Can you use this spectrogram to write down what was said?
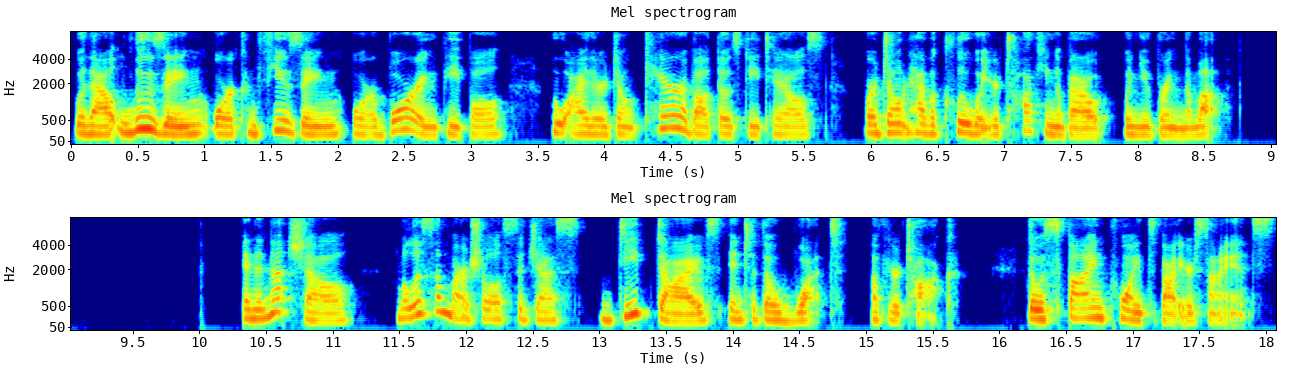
without losing or confusing or boring people who either don't care about those details or don't have a clue what you're talking about when you bring them up. In a nutshell, Melissa Marshall suggests deep dives into the what of your talk, those fine points about your science,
